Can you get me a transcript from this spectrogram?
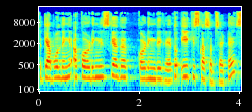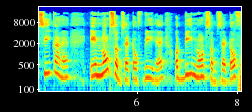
तो क्या बोल देंगे? अकॉर्डिंगली इसके अगर अकॉर्डिंग देख रहे हैं तो ए किसका सबसेट है? सी का है। A not subset of B है और B not subset of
